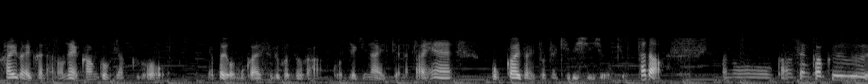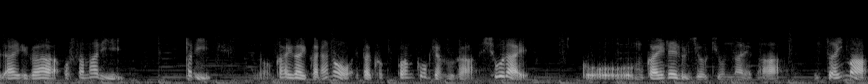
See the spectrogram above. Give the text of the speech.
海外からの、ね、観光客をやっぱりお迎えすることがこうできないというのは大変北海道にとって厳しい状況。ただあの感染拡大が収まり、やっぱり海外からのやっぱり観光客が将来こう迎え入れる状況になれば実は今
